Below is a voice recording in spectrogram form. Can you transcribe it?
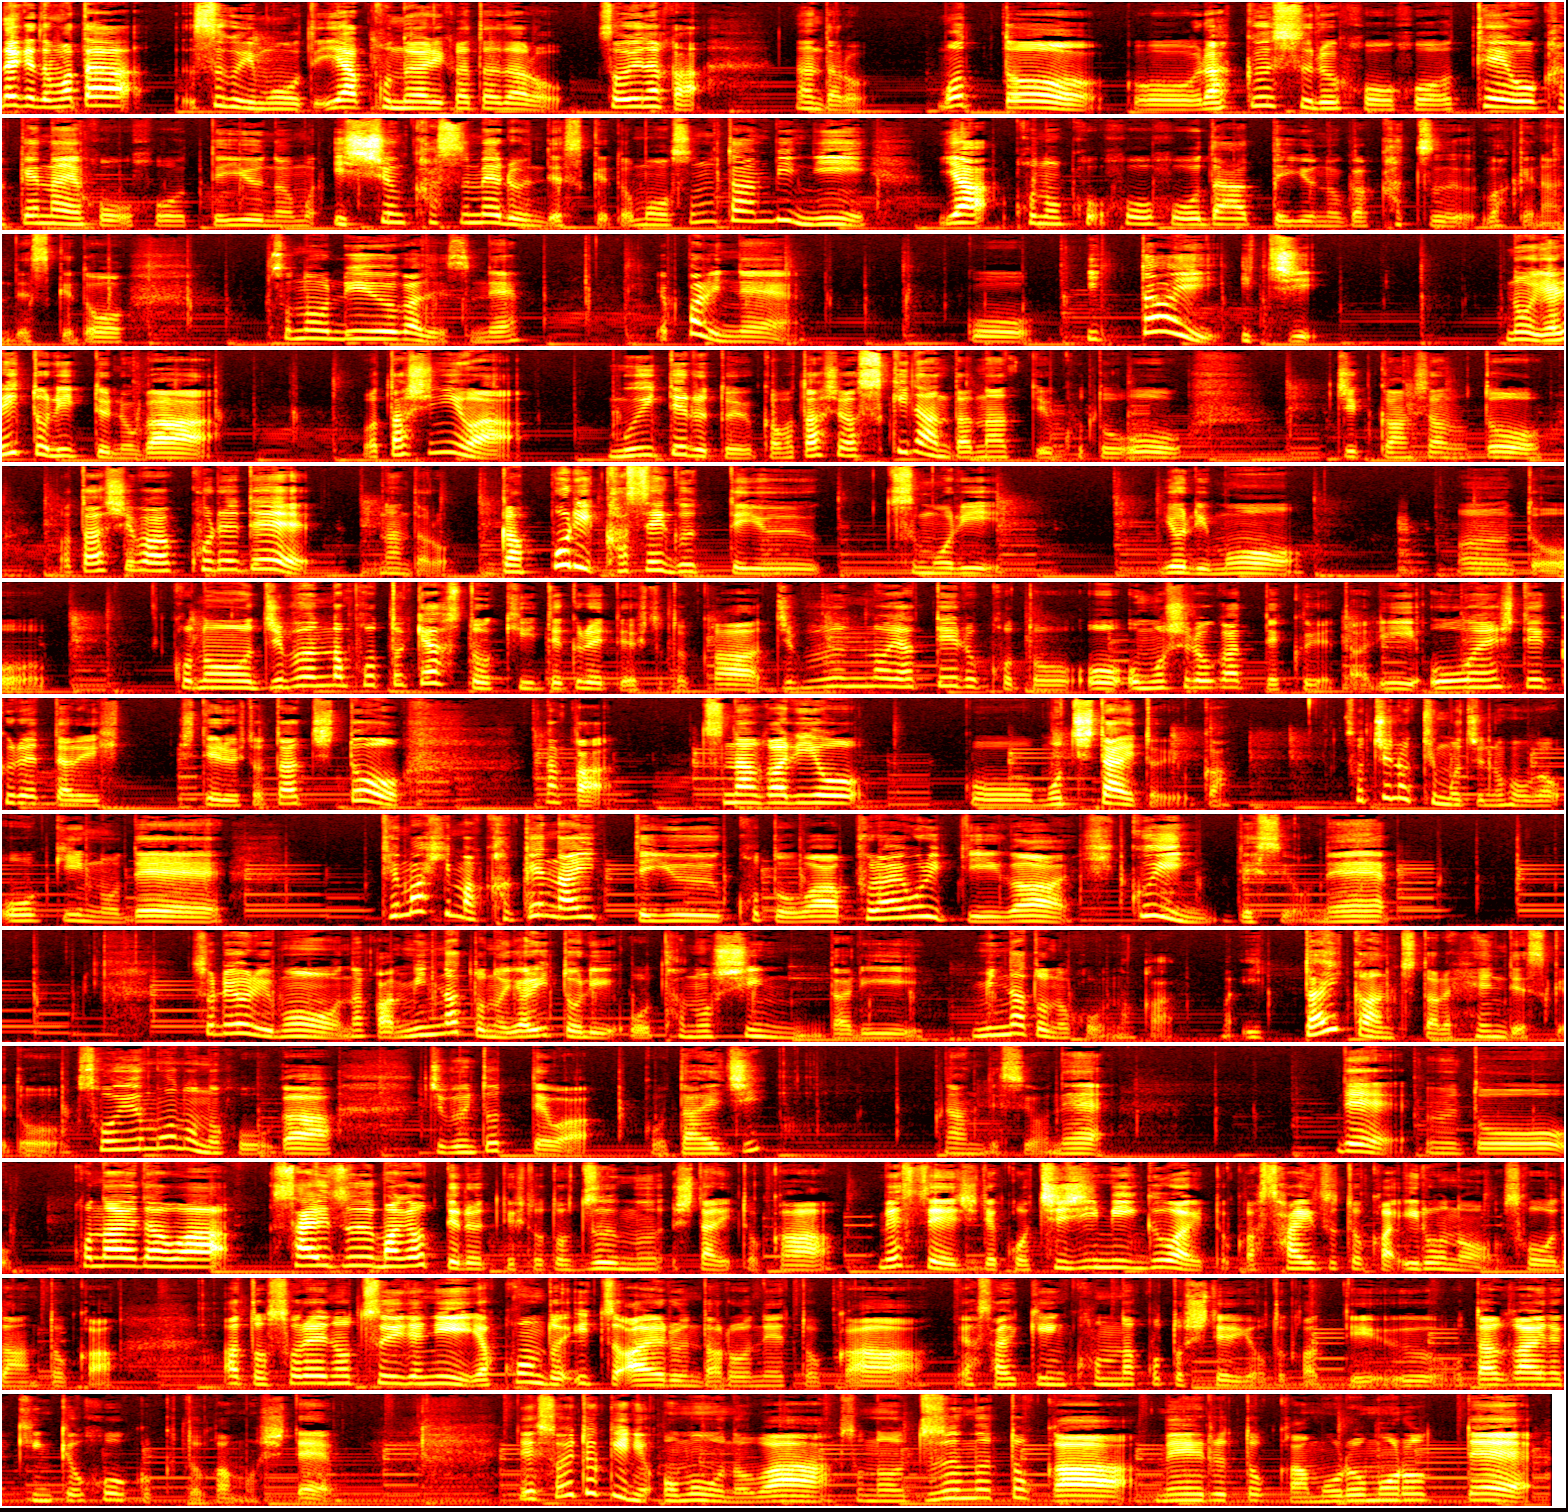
だけどまたすぐにもうて、いや、このやり方だろう。そういうなんか、なんだろう。もっと、こう、楽する方法、手をかけない方法っていうのも一瞬かすめるんですけども、そのたんびに、いや、この方法だっていうのが勝つわけなんですけど、その理由がですね、やっぱりね、こう、1対1のやりとりっていうのが、私には向いてるというか私は好きなんだなっていうことを実感したのと私はこれでなんだろうがっぽり稼ぐっていうつもりよりもうんとこの自分のポッドキャストを聞いてくれてる人とか自分のやっていることを面白がってくれたり応援してくれたりしてる人たちとなんかつながりをこう持ちたいというかそっちの気持ちの方が大きいので手間暇かけないっていうことは、プライオリティが低いんですよね。それよりも、なんかみんなとのやりとりを楽しんだり、みんなとのこうなんか、ま、一体感って言ったら変ですけど、そういうものの方が自分にとってはこう大事なんですよね。で、うんと、この間はサイズ迷ってるって人とズームしたりとか、メッセージでこう縮み具合とかサイズとか色の相談とか、あとそれのついでに、いや今度いつ会えるんだろうねとか、いや最近こんなことしてるよとかっていうお互いの近況報告とかもして、で、そういう時に思うのは、そのズームとかメールとかもろもろって、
